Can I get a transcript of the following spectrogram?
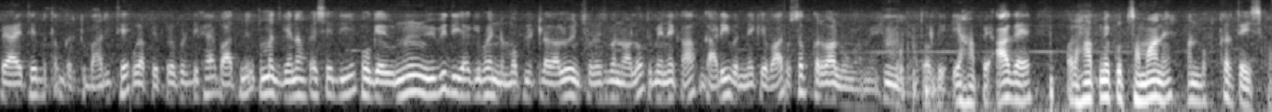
पे आए थे मतलब घर के बाहर ही थे। पूरा पेपर वेपर दिखाया बाद में, समझ गए ना, पैसे दिए? हो गए। उन्होंने भी दिया कि, भाई नंबर प्लेट लगा लो इंश्योरेंस बनवा लो। तो मैंने कहा, गाड़ी बनने के बाद सब करवा लूँगा मैं। तो अभी यहाँ पे आ गए और हाथ में कुछ सामान है। अनबॉक्स करते हैं इसको।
